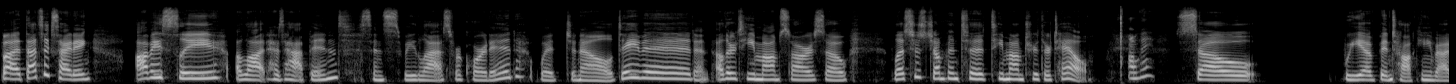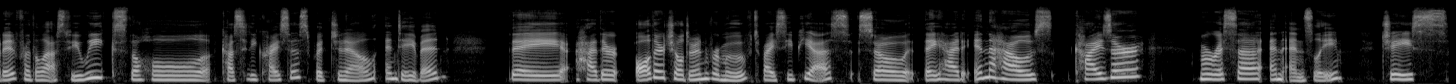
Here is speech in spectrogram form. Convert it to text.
but that's exciting. Obviously, a lot has happened since we last recorded with Jenelle David and other Teen Mom stars. So let's just jump into Teen Mom Truth or Tale. Okay. So we have been talking about it for the last few weeks, the whole custody crisis with Jenelle and David. They had their all their children removed by CPS. So they had in the house Kaiser, Marissa, and Ensley. Jace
